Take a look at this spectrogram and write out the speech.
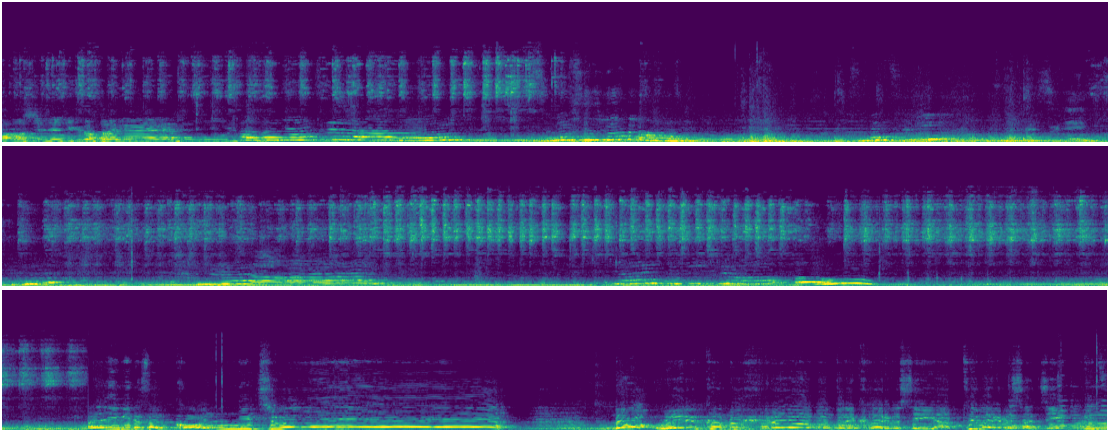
楽しんでいってください。ねはい、皆さん、こんにちは。どうも、ウェルカムフロアバンドで変わりまして、やってまいりました。ジップズの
